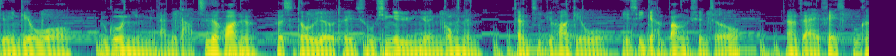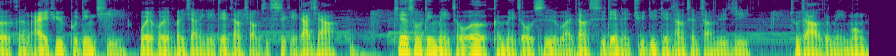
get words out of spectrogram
留言给我哦。如果你懒得打字的话呢，Firstory 有推出新的语音功能，讲几句话给我，也是一个很棒的选择哦。那在 Facebook 跟 IG 不定期，我也会分享一些电商小知识给大家。接着锁定每周二跟每周四晚上十点的局地电商成长日记，祝大家个美梦。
